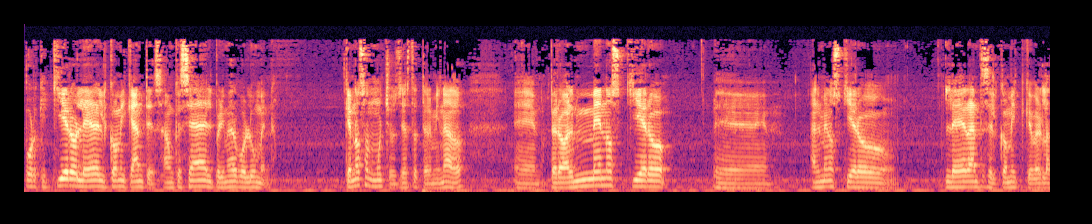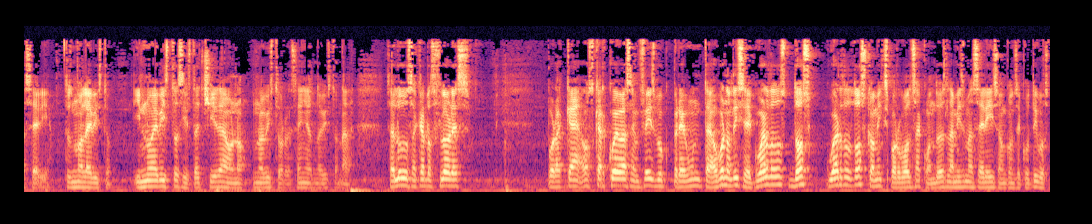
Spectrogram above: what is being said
porque quiero leer el cómic antes, aunque sea el primer volumen. Que no son muchos, ya está terminado. Eh, pero al menos quiero. eh, al menos quiero leer antes el cómic que ver la serie. Entonces no la he visto. Y no he visto si está chida o no. No he visto reseñas, no he visto nada. Saludos a Carlos Flores. Por acá, Oscar Cuevas en Facebook pregunta, o bueno, dice, guardo dos, dos- guardo dos cómics por bolsa cuando es la misma serie y son consecutivos.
